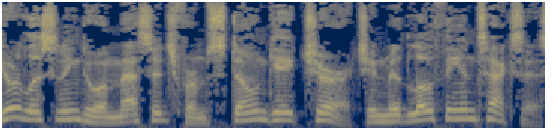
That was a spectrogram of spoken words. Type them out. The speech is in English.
You're listening to a message from Stonegate Church in Midlothian, Texas.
